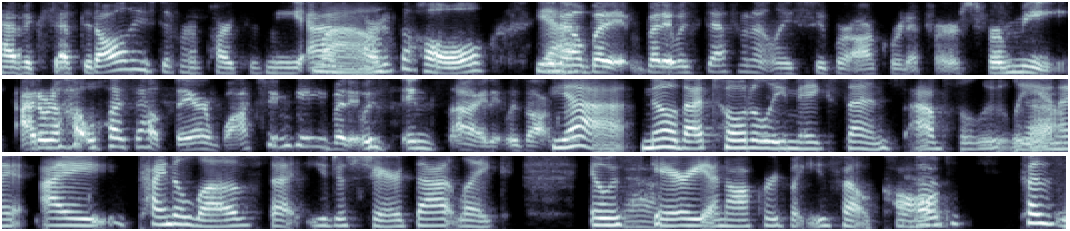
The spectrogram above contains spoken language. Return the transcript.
have accepted all these different parts of me as part of the whole you know but it but it was definitely super awkward at first for me. I don't know how it was out there watching me but it was inside it was awkward. Yeah, no, that totally makes sense. Absolutely. And I I kind of love that you just shared that like it was yeah. scary and awkward but you felt yeah. called cuz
